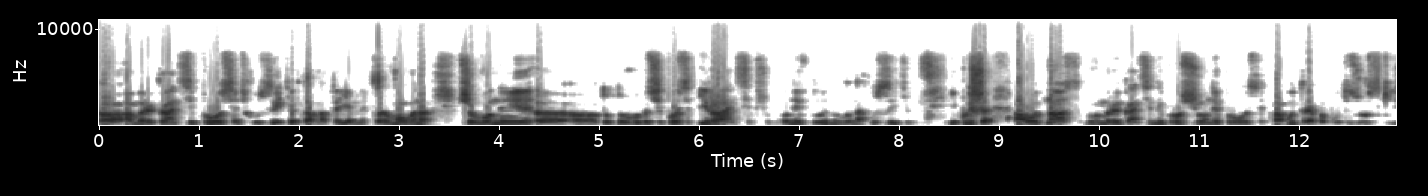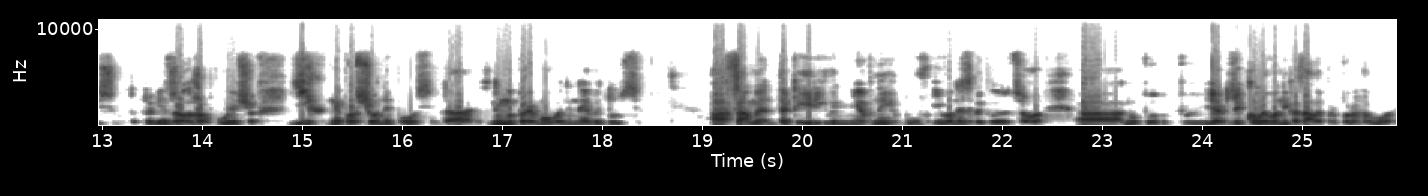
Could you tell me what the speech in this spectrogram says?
а, американці просять хуситів там на таємних перемовинах, щоб вони, е, е, тобто, вибачте, просять іранців, щоб вони вплинули на хуситів. І пише: а от нас американці ні про що не просять. Мабуть, треба бути жорсткішими. Тобто він жал- жалкує, що їх ні про що не просять, да? з ними перемовини не ведуться. А саме такий рівень в них був, і вони звикли до цього. А, ну, як коли вони казали про переговори.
